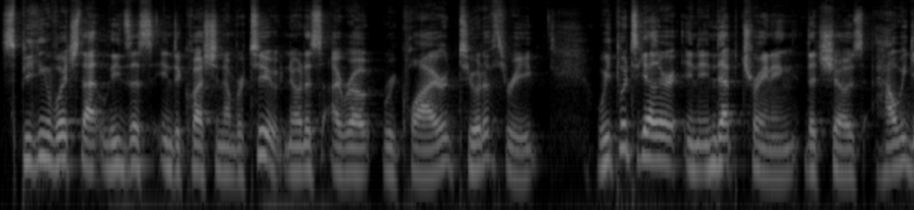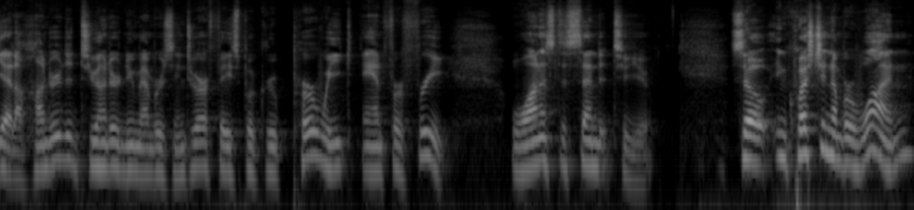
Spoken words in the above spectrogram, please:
Speaking of which, that leads us into question number two. Notice I wrote required two out of three. We put together an in depth training that shows how we get 100 to 200 new members into our Facebook group per week and for free. Want us to send it to you. So, in question number one,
